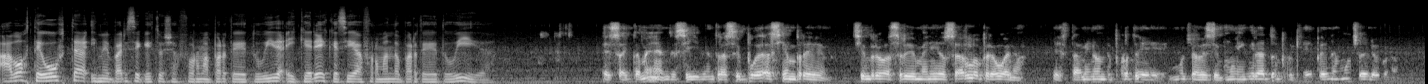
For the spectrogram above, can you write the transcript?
a vos te gusta y me parece que esto ya forma parte de tu vida y querés que siga formando parte de tu vida. Exactamente, sí, mientras se pueda siempre, siempre va a ser bienvenido hacerlo, pero bueno, es también un deporte muchas veces muy ingrato porque depende mucho de lo económico.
